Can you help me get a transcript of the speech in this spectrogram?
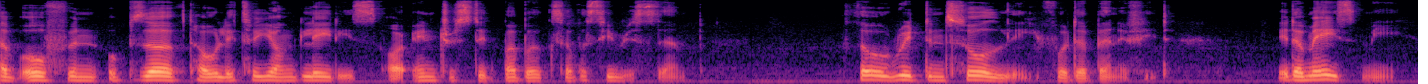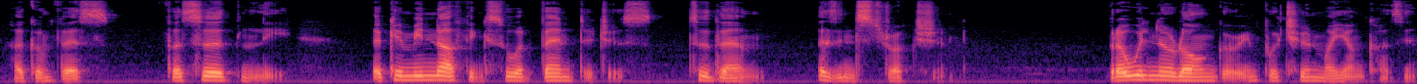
I've often observed how little young ladies are interested by books of a serious stamp, though written solely for their benefit. It amazed me, I confess, for certainly there can be nothing so advantageous to them as instruction. But I will no longer importune my young cousin.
